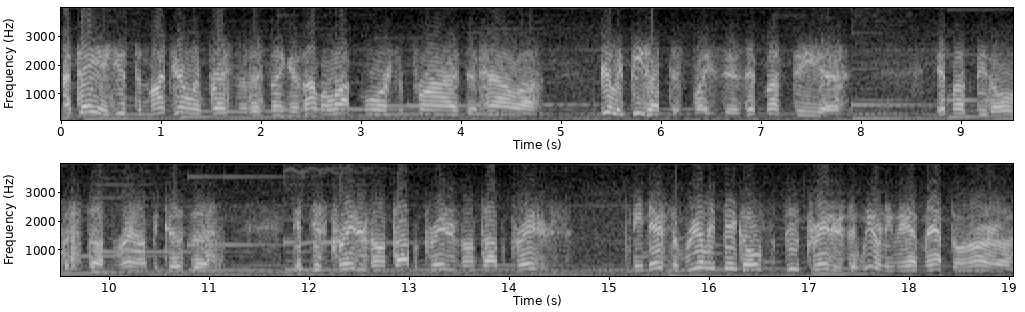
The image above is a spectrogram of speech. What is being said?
I tell you, Houston, my general impression of this thing is I'm a lot more surprised at how uh, really beat up this place is. It must be, uh, it must be the oldest stuff around because uh, it just craters on top of craters on top of craters. I mean, there's some really big old subdued craters that we don't even have mapped on our uh,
